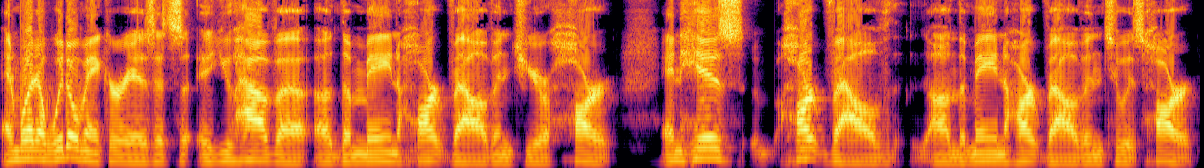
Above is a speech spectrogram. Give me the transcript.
and what a widowmaker is, it's you have a, a, the main heart valve into your heart, and his heart valve, um, the main heart valve into his heart,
